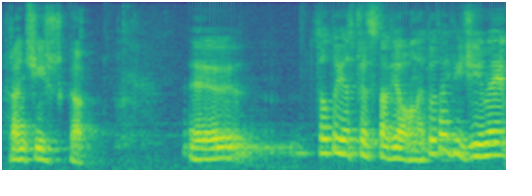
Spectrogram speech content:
Franciszka. Co tu jest przedstawione? Tutaj widzimy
